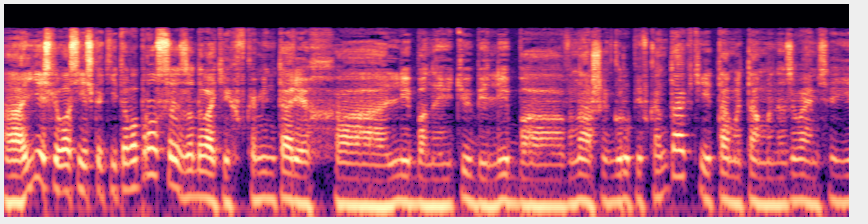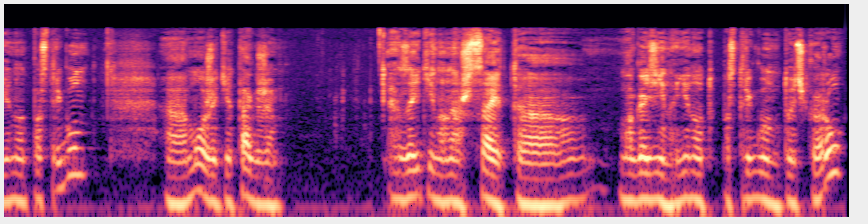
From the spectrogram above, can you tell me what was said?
А если у вас есть какие-то вопросы, задавайте их в комментариях а, либо на YouTube, либо в нашей группе ВКонтакте. И там, и там мы называемся Енот Постригун. А, можете также зайти на наш сайт магазина енотпостригун.ру.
